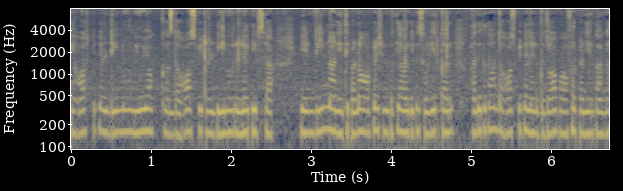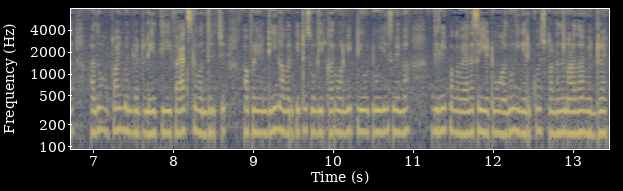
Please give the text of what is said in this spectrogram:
என் ஹாஸ்பிட்டல் டீனும் நியூயார்க் அந்த ஹாஸ்பிட்டல் டீனும் ரிலேட்டிவ்ஸ் தான் என் டீன் நான் நேற்று பண்ண ஆப்ரேஷன் பற்றி அவர்கிட்ட சொல்லியிருக்காரு. அதுக்கு தான் அந்த ஹாஸ்பிட்டல் எனக்கு ஜாப் ஆஃபர் பண்ணியிருக்காங்க. அதுவும் அப்பாயின்மெண்ட் லெட்டர் நேற்று ஃபேக்ஸில் வந்துருச்சு. அப்புறம் என் டீன் அவர்கிட்ட சொல்லியிருக்காரு ஒன்லி டூ டூ இயர்ஸ் வேணா திலீப் அங்கே வேலை செய்யட்டும். அதுவும் நீங்கள் ரெக்வஸ்ட் பண்ணதுனால தான் விடுறேன்.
